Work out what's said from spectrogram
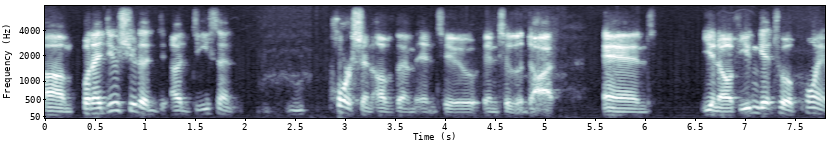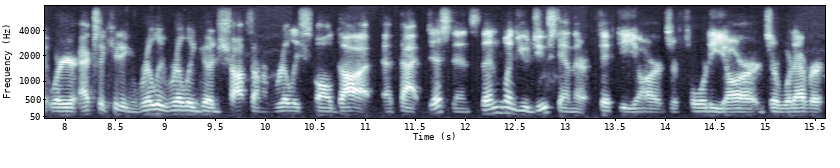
Um, but I do shoot a, a decent portion of them into into the dot. And you know, if you can get to a point where you're executing really, really good shots on a really small dot at that distance, then when you do stand there at 50 yards or 40 yards or whatever,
